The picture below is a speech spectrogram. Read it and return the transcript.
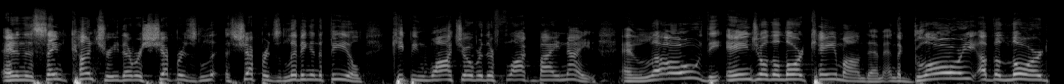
And in the same country there were shepherds, shepherds living in the field, keeping watch over their flock by night. And lo, the angel of the Lord came on them, and the glory of the Lord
